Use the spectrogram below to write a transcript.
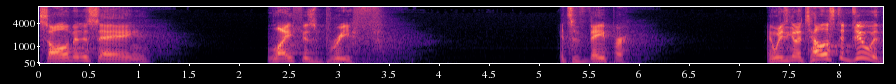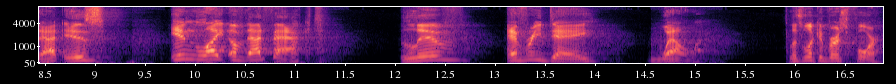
Solomon is saying life is brief, it's a vapor. And what he's going to tell us to do with that is, in light of that fact, live every day well. Let's look at verse 4.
